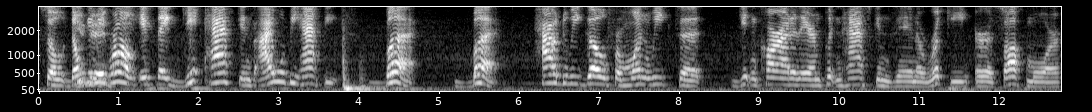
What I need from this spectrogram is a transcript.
So don't You get did. me wrong. If they get Haskins, I will be happy. But but how do we go from one week to getting Carr out of there and putting Haskins in a rookie or a sophomore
